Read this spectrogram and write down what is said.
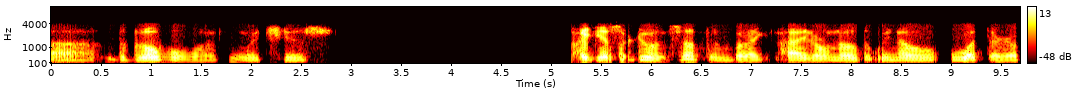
uh, the global one, which is, I guess they're doing something, but I, I don't know that we know what they're up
